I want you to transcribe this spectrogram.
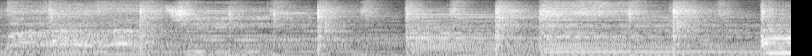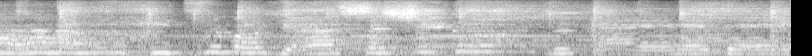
街。ああいつも優しく迎えて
